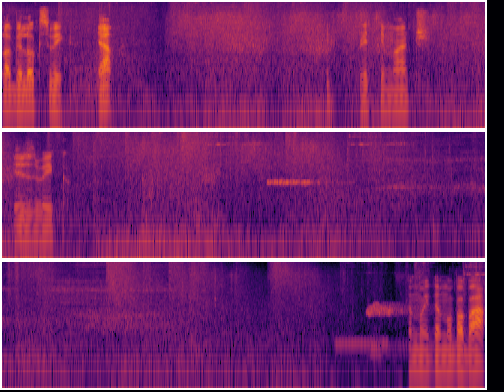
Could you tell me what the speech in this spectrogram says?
Lobby looks weak. Yeah. It pretty much is weak. moidamo babá.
